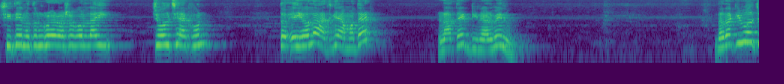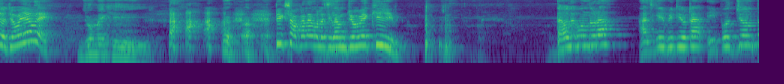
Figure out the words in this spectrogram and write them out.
শীতে নতুন করে রসগোল্লাই চলছে এখন। তো এই হলো আজকে আমাদের রাতের ডিনার মেনু। দাদা কি বলছো? জমে যাবে? জমে ক্ষীর। ঠিক সকালে বলেছিলাম, জমে ক্ষীর। তাহলে বন্ধুরা, আজকের ভিডিওটা এই পর্যন্ত।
